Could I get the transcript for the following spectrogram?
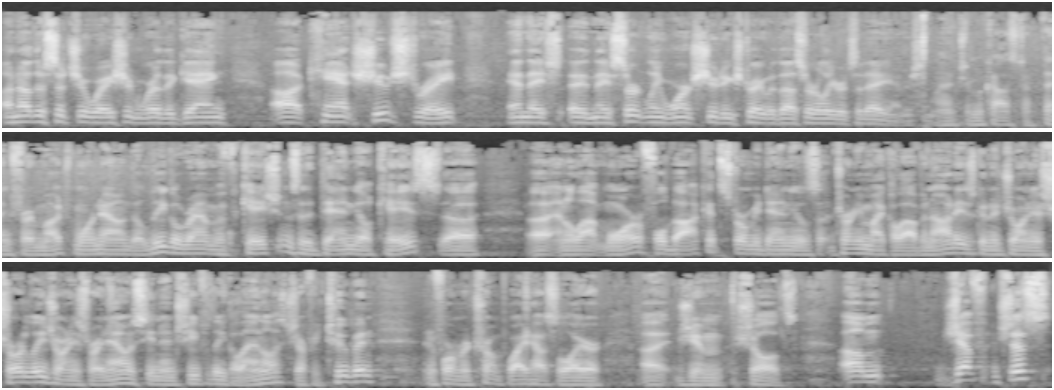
another situation where the gang uh, can't shoot straight, and they and they certainly weren't shooting straight with us earlier today, Anderson. Right, Jim Acosta, thanks very much. More now on the legal ramifications of the Daniel case uh, uh, and a lot more. Full docket. Stormy Daniels' attorney Michael Avenatti is going to join us shortly. Joining us right now is CNN chief legal analyst Jeffrey Toobin and former Trump White House lawyer uh, Jim Schultz. Um, Jeff, just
